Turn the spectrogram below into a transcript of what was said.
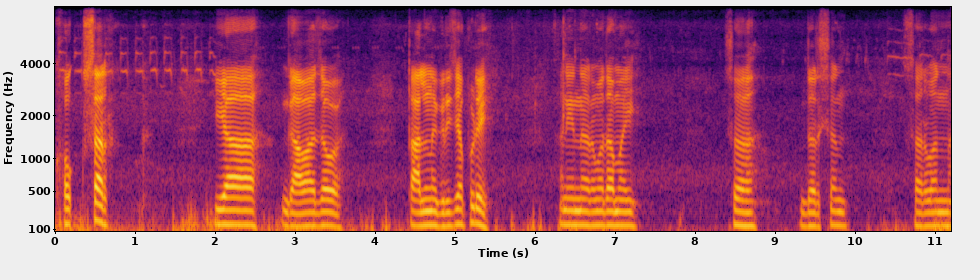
खोकसर या गावाजवळ तालनगरीच्या पुढे आणि नर्मदामाईचं दर्शन सर्वांना.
